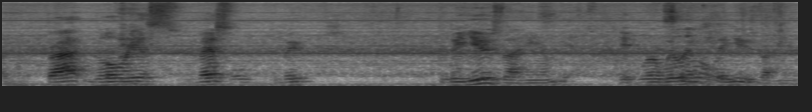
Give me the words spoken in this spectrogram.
A bright, glorious vessel to be, to be used by Him if we're willing to be used by Him.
